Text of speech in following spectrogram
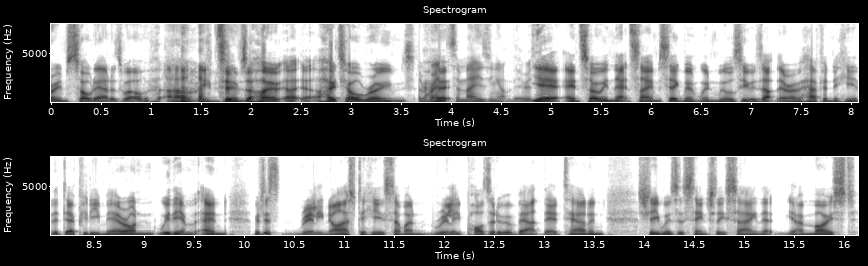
Broome sold out as well um, in terms of ho- uh, hotel rooms. The rent's amazing up there, isn't Yeah, it? and so in that same segment when Millsy was up there, I happened to hear the deputy mayor on with him, and it was just really nice to hear someone really positive about their town. And she was essentially saying that you know most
